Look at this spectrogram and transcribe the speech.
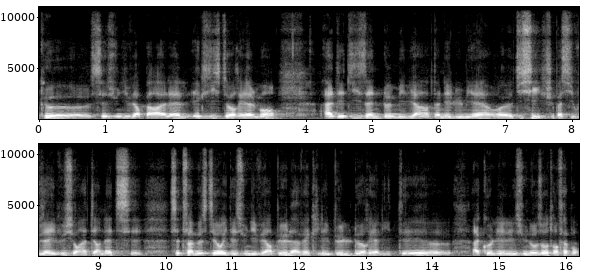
que euh, ces univers parallèles existent réellement à des dizaines de milliards d'années-lumière euh, d'ici. Je ne sais pas si vous avez vu sur Internet cette fameuse théorie des univers bulles avec les bulles de réalité euh, accolées les unes aux autres. Enfin bon,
